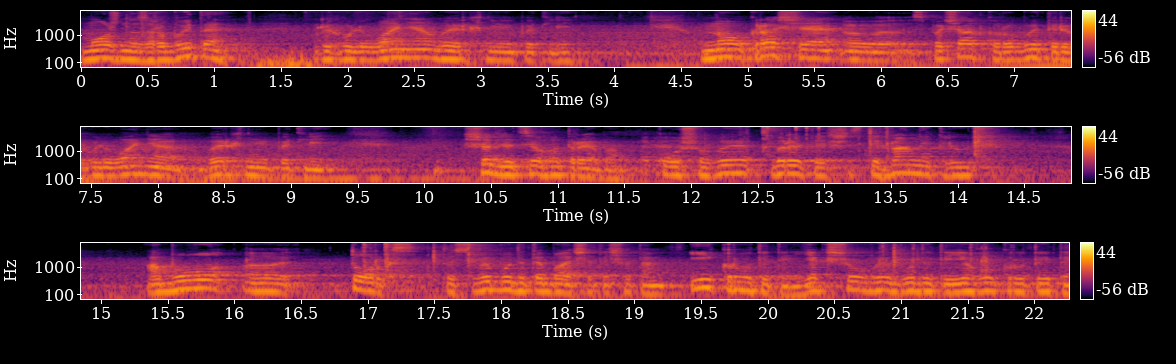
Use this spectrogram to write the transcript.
можна зробити регулювання верхньої петлі. Ну, краще е, спочатку робити регулювання верхньої петлі. Що для цього треба? Також ви берете шестигранний ключ або е, торкс. Тобто ви будете бачити, що там, і крутите. Якщо ви будете його крутити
